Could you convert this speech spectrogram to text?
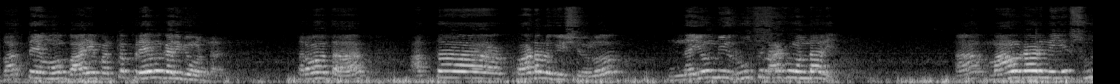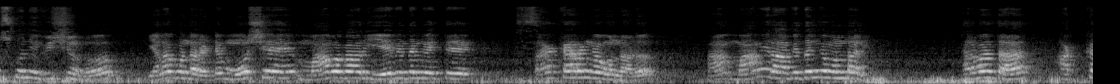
భర్త ఏమో భార్య పట్ల ప్రేమ కలిగి ఉండాలి. తర్వాత అత్త కోడల విషయంలో నయోమి రూతు లాగా ఉండాలి. మామగారిని చూసుకునే విషయంలో ఎలా ఉండాలంటే మోసే మామగారు ఏ విధంగా అయితే సహకారంగా ఉన్నాడో ఆ మామయ్య ఆ విధంగా ఉండాలి. తర్వాత అక్క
